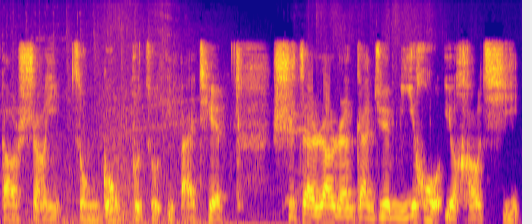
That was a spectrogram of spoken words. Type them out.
到上映，总共不足一百天，实在让人感觉迷惑又好奇。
